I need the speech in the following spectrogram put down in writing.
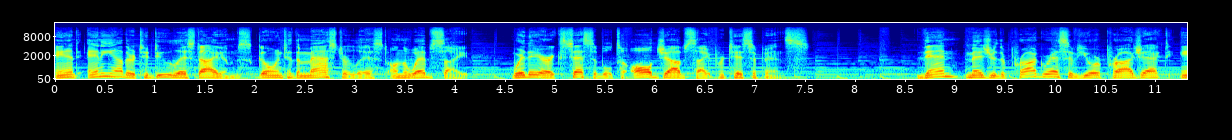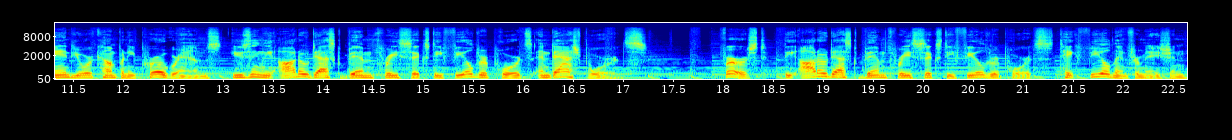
and any other to-do list items go into the master list on the website, where they are accessible to all job site participants. Then measure the progress of your project and your company programs using the Autodesk BIM 360 field reports and dashboards. First, the Autodesk BIM 360 field reports take field information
